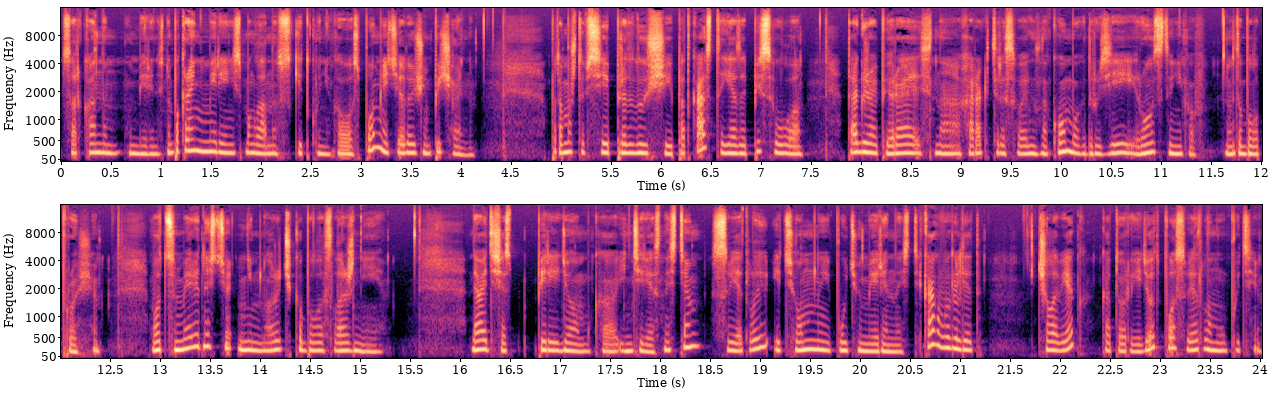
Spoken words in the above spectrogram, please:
с арканом умеренности. Ну, по крайней мере, я не смогла на скидку никого вспомнить, и это очень печально потому что все предыдущие подкасты я записывала также опираясь на характеры своих знакомых, друзей и родственников. Но это было проще. Вот с умеренностью немножечко было сложнее. Давайте сейчас перейдем к интересностям. Светлый и темный путь умеренности. Как выглядит человек, который идет по светлому пути?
